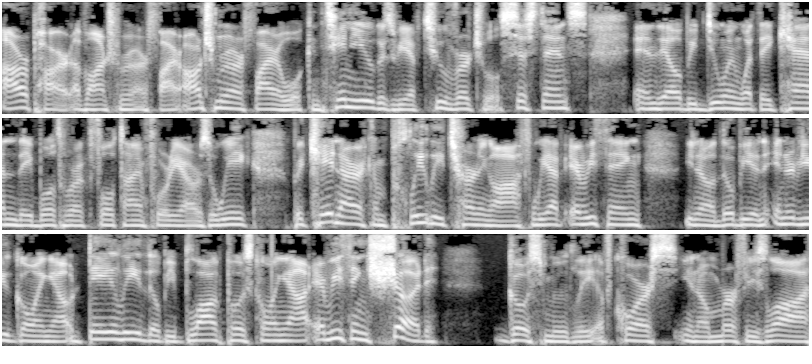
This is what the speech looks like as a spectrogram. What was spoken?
our part of Entrepreneur Fire. Entrepreneur Fire will continue because we have two virtual assistants and they'll be doing what they can. They both work full time, 40 hours a week. But Kate and I are completely turning off. We have everything, you know, there'll be an interview going out daily. There'll be blog posts going out. Everything should go smoothly. Of course, you know, Murphy's Law,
